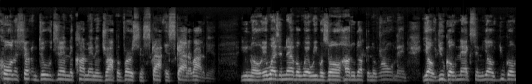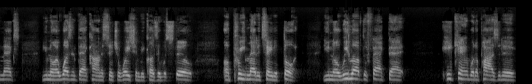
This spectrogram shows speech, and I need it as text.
calling certain dudes in to come in and drop a verse and, scat- and scatter out of there. You know, it wasn't never where we was all huddled up in the room and yo, you go next and yo, you go next. You know, it wasn't that kind of situation because it was still a premeditated thought. You know, we love the fact that he came with a positive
